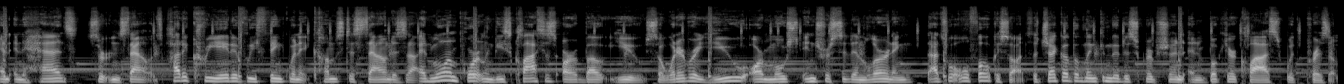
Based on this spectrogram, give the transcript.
and enhance certain sounds, how to creatively think when it comes to sound design. And more importantly, these classes are about you. So whatever you are most interested in learning, that's what we'll focus on. So check out the link in the description and book your class with Prism.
